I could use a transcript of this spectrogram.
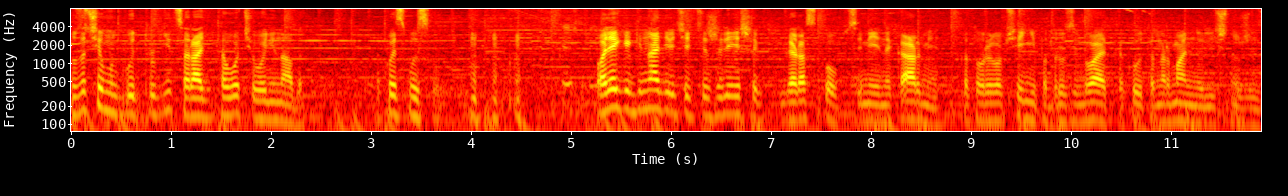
Ну зачем он будет трудиться ради того, чего не надо? Какой смысл? У Олега Геннадьевича тяжелейший гороскоп в семейной карме, который вообще не подразумевает какую-то нормальную личную жизнь.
